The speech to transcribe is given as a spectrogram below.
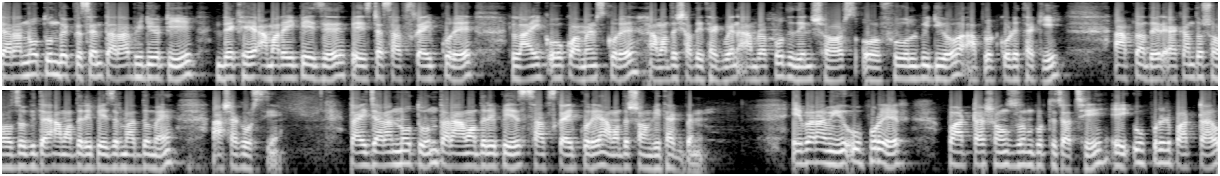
যারা নতুন দেখতেছেন, তারা ভিডিওটি দেখে আমার এই পেজে, পেজটা সাবস্ক্রাইব করে লাইক ও কমেন্টস করে আমাদের সাথে থাকবেন। আমরা প্রতিদিন শর্টস ও ফুল ভিডিও আপলোড করে থাকি। আপনাদের একান্ত সহযোগিতা আমাদের এই পেজের মাধ্যমে আশা করছি। তাই যারা নতুন, তারা আমাদের এই পেজ সাবস্ক্রাইব করে আমাদের সঙ্গেই থাকবেন। এবার আমি উপরের পার্টটা সংযোজন করতে চাচ্ছি। এই উপরের পার্টটাও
